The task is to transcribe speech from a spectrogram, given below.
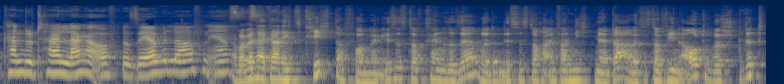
kann total lange auf Reserve laufen erst. Aber wenn er gar nichts kriegt davon, dann ist es doch keine Reserve, dann ist es doch einfach nicht mehr da. Das ist doch wie ein Auto, was Sprit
